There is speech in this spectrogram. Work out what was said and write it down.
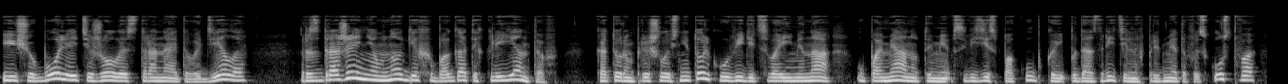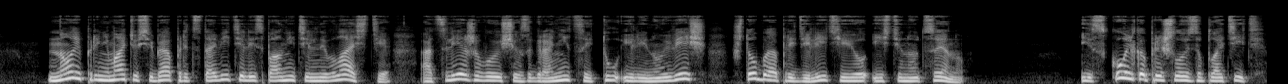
И еще более тяжелая сторона этого дела – раздражение многих богатых клиентов, которым пришлось не только увидеть свои имена упомянутыми в связи с покупкой подозрительных предметов искусства – но и принимать у себя представителей исполнительной власти, отслеживающих за границей ту или иную вещь, чтобы определить ее истинную цену. И сколько пришлось заплатить?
